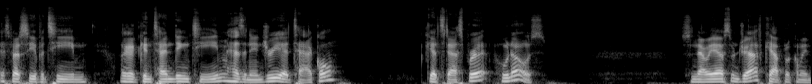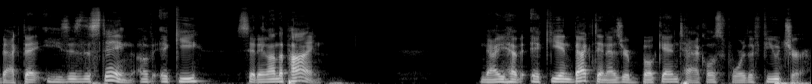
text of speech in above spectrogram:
especially if a team like a contending team has an injury at tackle, gets desperate. Who knows? So now we have some draft capital coming back that eases the sting of Icky sitting on the pine. Now you have Icky and Becton as your bookend tackles for the future.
